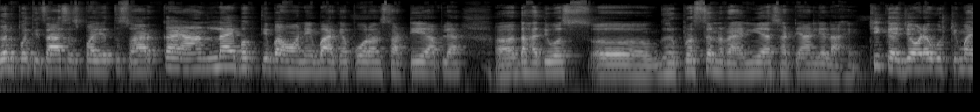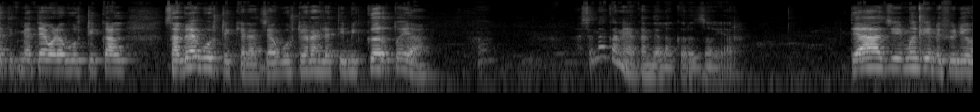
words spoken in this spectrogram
गणपतीचं असंच पाहिजे तसं. अरे काय आणलाय भक्तिभावाने बारक्या पोरांसाठी आपल्या अं, दहा दिवस अं, घर प्रसन्न राहील यासाठी आणलेलं आहे. ठीक आहे जेवढ्या गोष्टी माहितीत मी तेवढ्या गोष्टी काल सगळ्या गोष्टी केल्या. ज्या गोष्टी राहिल्या ती मी करतो या हा? असं नका नाही एखाद्याला करत जाऊ यार. त्या जे म्हणली ना व्हिडिओ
